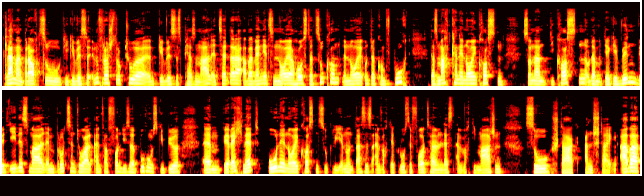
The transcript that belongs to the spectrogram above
klar, man braucht so die gewisse Infrastruktur, äh, gewisses Personal etc. Aber wenn jetzt ein neuer Host dazukommt, eine neue Unterkunft bucht, das macht keine neuen Kosten, sondern die Kosten oder der Gewinn wird jedes Mal ähm, prozentual einfach von dieser Buchungsgebühr ähm, berechnet, ohne neue Kosten zu kreieren. Und das ist einfach der große Vorteil und lässt einfach die Margen so stark ansteigen. Aber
